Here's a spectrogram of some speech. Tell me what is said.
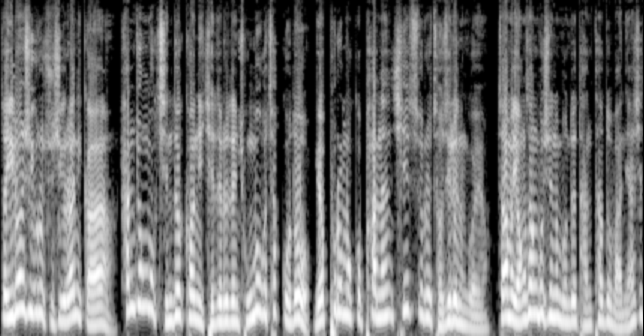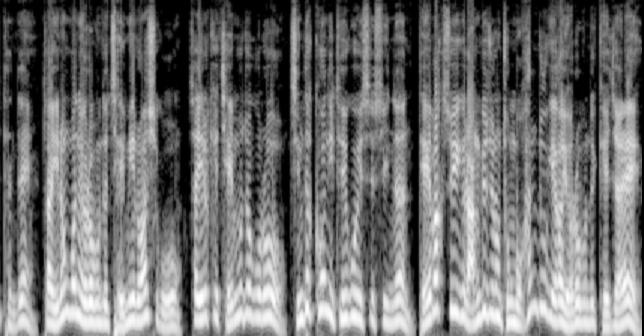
자, 이런 식으로 주식을 하니까 한 종목 진득하니 제대로 된 종목을 찾고도 몇 프로 먹고 파는 실수를 저지르는 거예요. 자, 아마 영상 보시는 분들 단타도 많이 하실 텐데, 자, 이런 거는 여러분들 재미로 하시고, 자, 이렇게 재무적으로 진득하니 들고 있을 수 있는 대박 수익을 안겨주는 종목 한두 개가 여러분들 계좌에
